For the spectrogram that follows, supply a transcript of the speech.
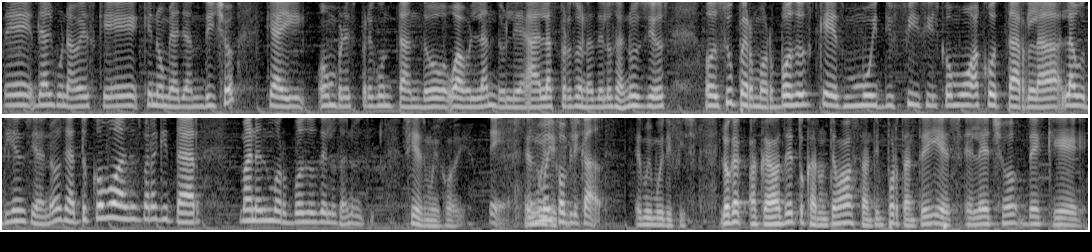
de, alguna vez que, no me hayan dicho que hay hombres preguntando o hablándole a las personas de los anuncios o súper morbosos que es muy difícil como acotar la, la audiencia, ¿no? O sea, ¿tú cómo haces para quitar manes morbosos de los anuncios? Sí, es muy jodido. Sí, es, muy complicado. Es muy, muy difícil. Lo que acabas de tocar un tema bastante importante y es el hecho de que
